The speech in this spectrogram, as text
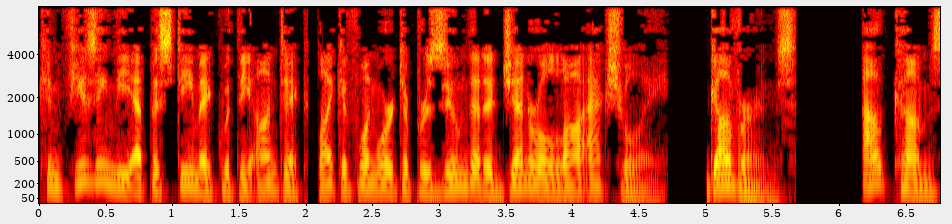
Confusing the epistemic with the ontic, like if one were to presume that a general law actually governs outcomes,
